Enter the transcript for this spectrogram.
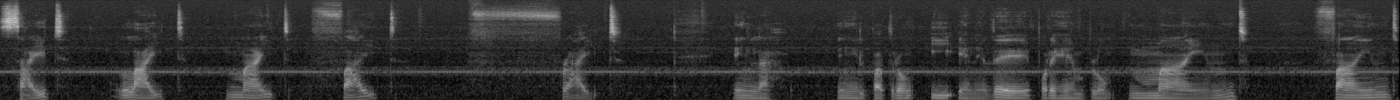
sight, light, might, fight, fright en, la, en el patrón IND, por ejemplo, mind, find,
